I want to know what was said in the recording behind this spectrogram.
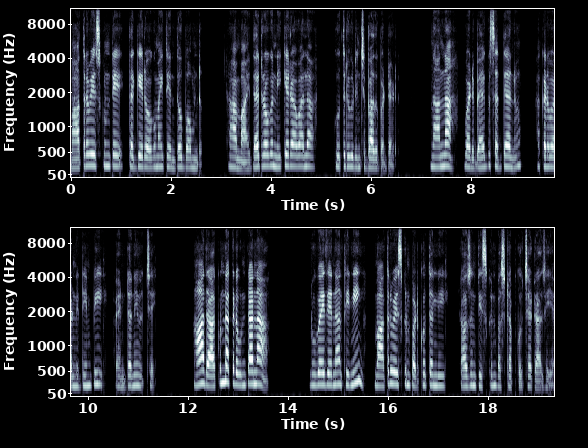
మాత్ర వేసుకుంటే తగ్గే రోగమైతే ఎంతో బాగుండు. ఆ మాయదారి రోగం నీకే రావాలా? కూతురు గురించి బాధపడ్డాడు. నాన్న వాడి బ్యాగ్ సర్దాను. అక్కడ వాడిని దింపి వెంటనే వచ్చాయి. ఆ రాకుండా అక్కడ ఉంటానా? నువ్వేదైనా తిని మాత్ర వేసుకుని పడుకో తల్లి. రాజుని తీసుకుని బస్ స్టాప్కి వచ్చాడు రాజయ్య.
